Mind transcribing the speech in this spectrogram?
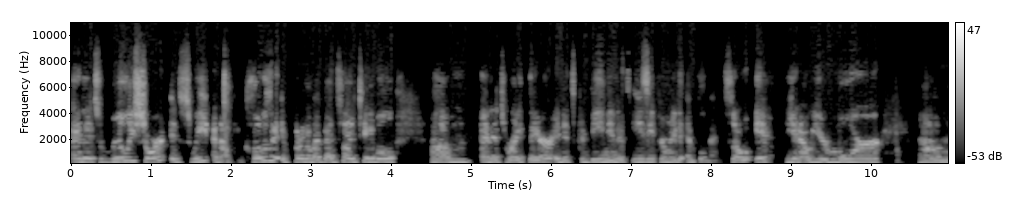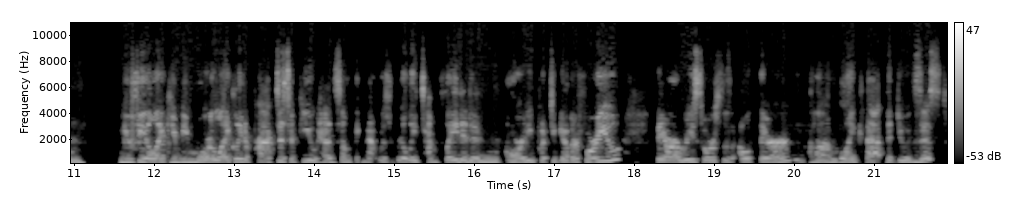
And it's really short and sweet and i can close it and put it on my bedside table um, and it's right there and it's convenient it's easy for me to implement. So if you know you're more um, you feel like you'd be more likely to practice if you had something that was really templated and already put together for you there are resources out there um, like that that do exist.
